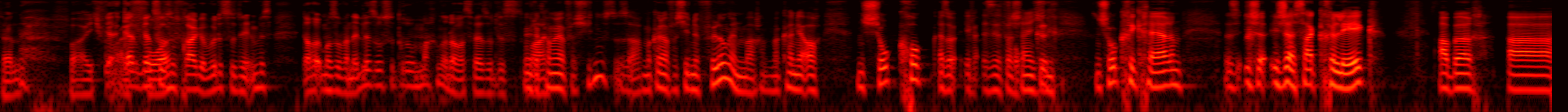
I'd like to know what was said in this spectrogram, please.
Dann fahre ich Ja, ganz, ganz kurze Frage, würdest du den Imbiss da auch immer so Vanillesoße drüber machen oder was wäre so das? Ja, da kann man ja verschiedenste Sachen. Man kann ja verschiedene Füllungen machen. Man kann ja auch einen Schokok, also es ist wahrscheinlich ein, ein Schokokrikären. Das ist, ja- ist ja Sakrileg, aber äh,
